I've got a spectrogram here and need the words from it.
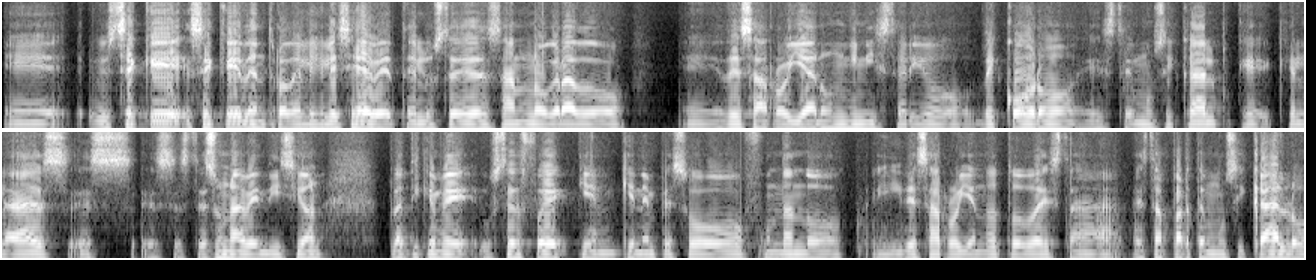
Eh, sé que sé que dentro de la iglesia de Betel ustedes han logrado eh, desarrollar un ministerio de coro este, musical, que, que la es, es, es, este, es una bendición. Platíqueme, usted fue quien, quien empezó fundando y desarrollando toda esta, esta parte musical o...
